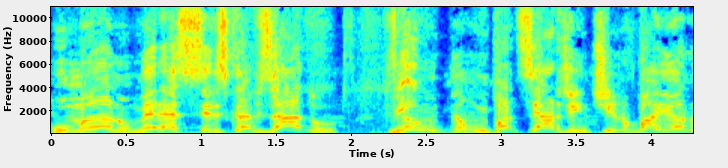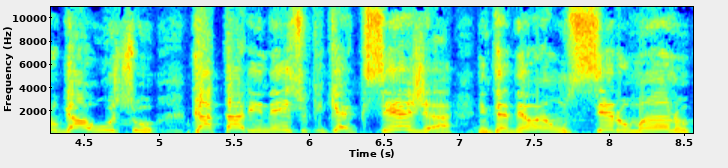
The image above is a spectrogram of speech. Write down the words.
humano merece ser escravizado. Não, não importa se é argentino, baiano, gaúcho, catarinense, o que quer que seja, entendeu? É um ser humano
